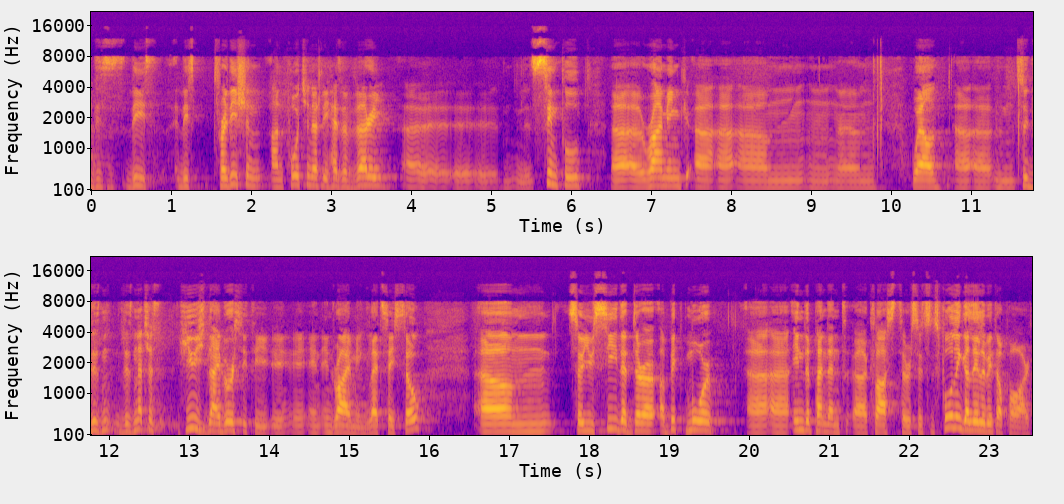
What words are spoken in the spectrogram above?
this, this, this tradition, unfortunately, has a very simple uh, rhyming uh, um, um, well, uh, uh, so there's, there's, not just huge diversity in, in, in rhyming, let's say so. Um, so you see that there are a bit more uh, uh, independent uh, clusters. It's falling a little bit apart.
